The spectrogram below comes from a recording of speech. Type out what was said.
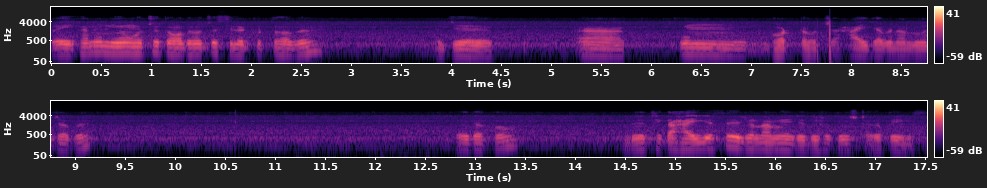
তো এইখানে নিয়ম হচ্ছে তোমাদের হচ্ছে সিলেক্ট করতে হবে। যে কোন ঘরটা হচ্ছে হাই যাবে না লো যাবে? এই দেখো, দুই থেকে হাই গেছে, এই জন্য আমি এই যে দুশো তিরিশ টাকা পেয়ে গেছি।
